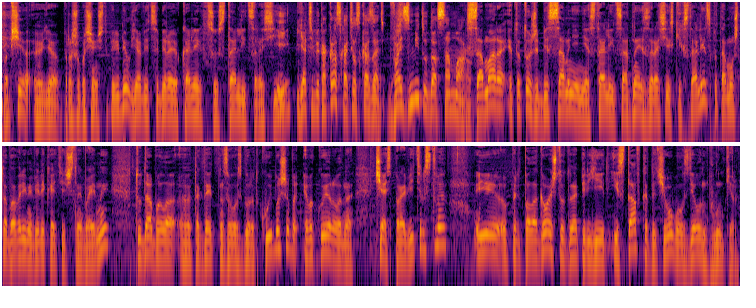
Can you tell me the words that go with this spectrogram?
Вообще, э, я прошу прощения, что перебил, я ведь собираю коллекцию столиц России. И я тебе как раз хотел сказать, возьми туда Самару. Самара – это тоже, без сомнения, столица, одна из российских столиц, потому что во время Великой Отечественной войны туда было, э, тогда это называлось город Куйбышево, эвакуирована часть правительства, и предполагалось, что туда переедет и ставка, для чего был сделан бункер.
